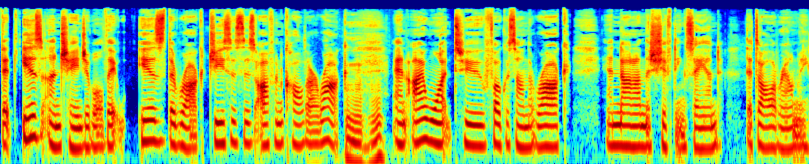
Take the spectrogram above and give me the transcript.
that is unchangeable, that is the rock. Jesus is often called our rock. Mm-hmm. And I want to focus on the rock and not on the shifting sand that's all around me.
